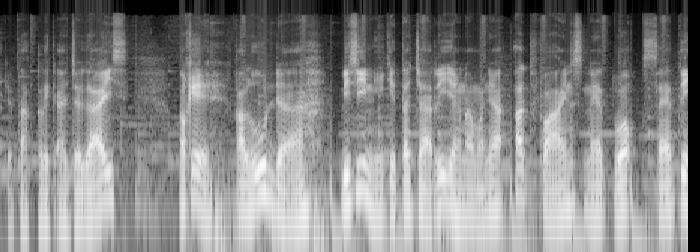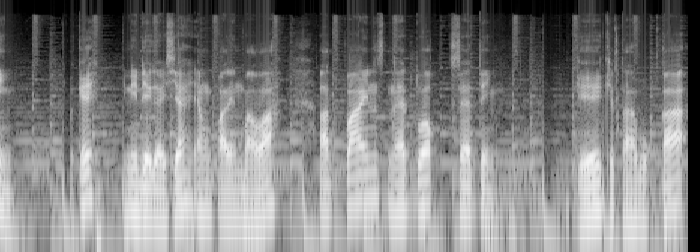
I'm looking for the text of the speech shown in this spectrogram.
Kita klik aja guys. Oke, kalau udah di sini kita cari yang namanya Advanced Network Setting. Oke, ini dia guys ya yang paling bawah Advanced Network Setting. Oke, kita buka.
